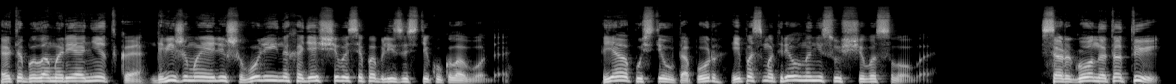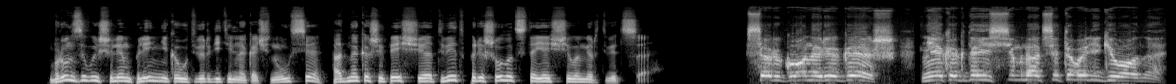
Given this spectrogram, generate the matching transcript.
Это была марионетка, движимая лишь волей находящегося поблизости кукловода. Я опустил топор и посмотрел на несущего слова. «Саргон, это ты!» Бронзовый шлем пленника утвердительно качнулся, однако шипящий ответ пришел от стоящего мертвеца. «Саргон Регеш, некогда из семнадцатого легиона,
